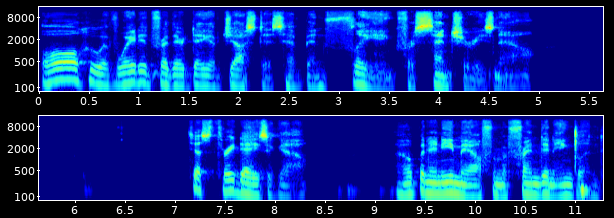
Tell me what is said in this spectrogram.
all who have waited for their day of justice have been fleeing for centuries now. Just three days ago, I opened an email from a friend in England.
